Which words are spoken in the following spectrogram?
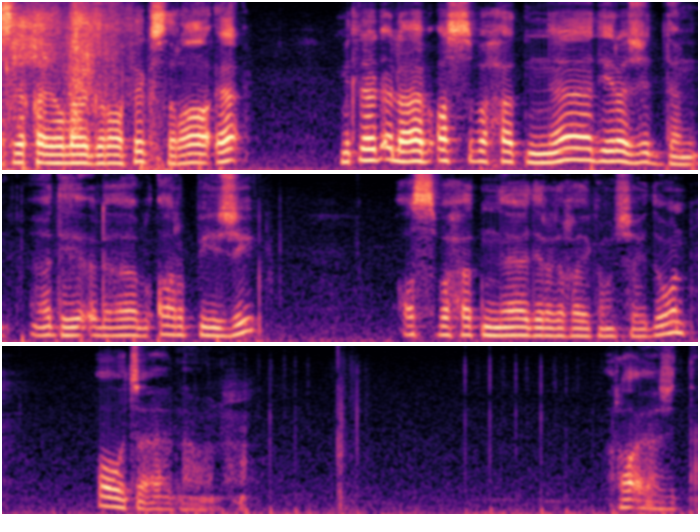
أصدقائي والله ال graphics رائع. مثل هذه الألعاب أصبحت نادرة جدا. هذه الألعاب RPG أصبحت نادرة لغاية كما تشاهدون. أو تعال هنا. رائعة جدا.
